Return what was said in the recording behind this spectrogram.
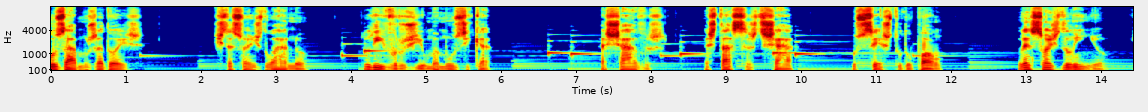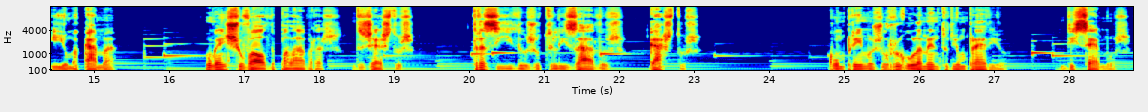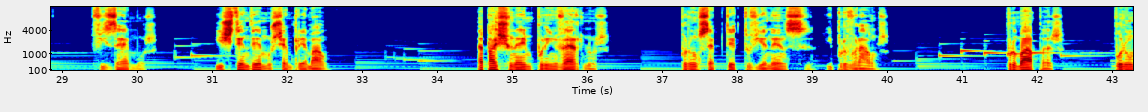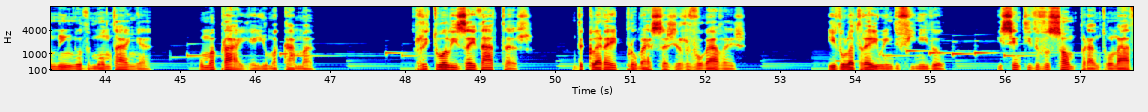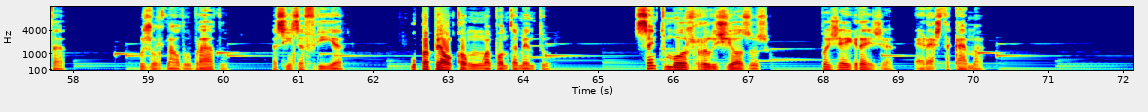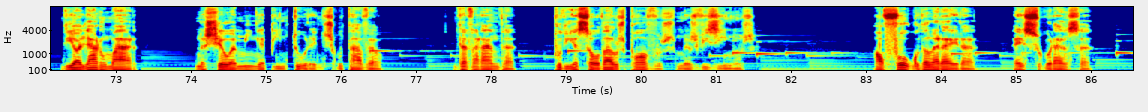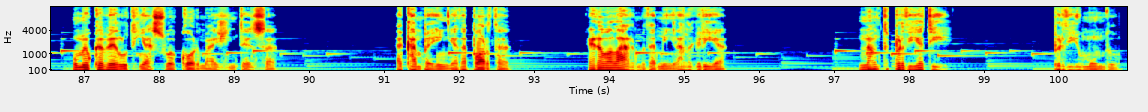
Usamos a dois. Estações do ano, livros e uma música, as chaves, as taças de chá, o cesto do pão, lençóis de linho e uma cama, um enxoval de palavras, de gestos, trazidos, utilizados, gastos. Cumprimos o regulamento de um prédio, dissemos, fizemos e estendemos sempre a mão. Apaixonei-me por invernos, por um septeto vienense e por verãos, por mapas, por um ninho de montanha, uma praia e uma cama. Ritualizei datas, declarei promessas irrevogáveis, idolatrei o indefinido e senti devoção perante o nada, o jornal dobrado, a cinza fria, o papel com um apontamento. Sem temores religiosos, pois a igreja era esta cama. De olhar o mar, nasceu a minha pintura inesgotável. Da varanda, podia saudar os povos, meus vizinhos. Ao fogo da lareira, em segurança, o meu cabelo tinha a sua cor mais intensa. A campainha da porta era o alarme da minha alegria. Não te perdi a ti, perdi o mundo.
